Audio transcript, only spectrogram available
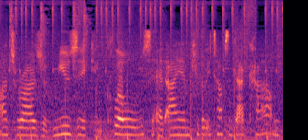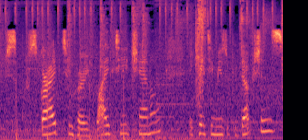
entourage of music and clothes at imkimberlythompson.com. Subscribe to her YT channel at KT Music Productions.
